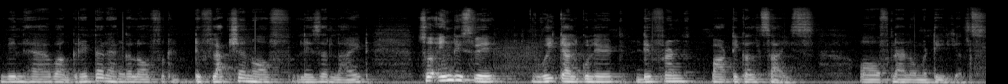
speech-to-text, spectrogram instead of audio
will have a greater angle of deflection of laser light. So in this way we calculate different particle size of nanomaterials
